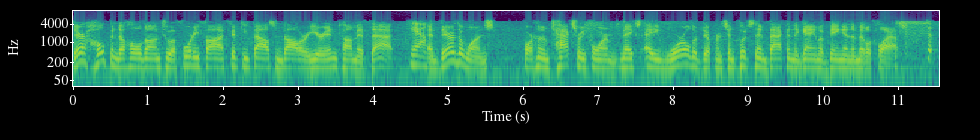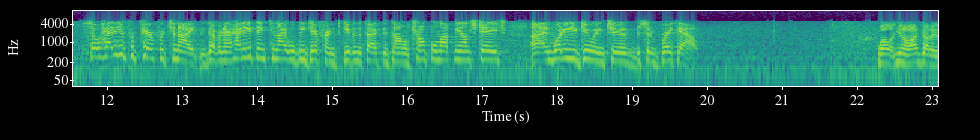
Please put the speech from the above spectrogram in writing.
they're hoping to hold on to a $45,000, $50,000 a year income, if that. Yeah. And they're the ones for whom tax reform makes a world of difference and puts them back in the game of being in the middle class. So, so how do you prepare for tonight, Governor? How do you think tonight will be different, given the fact that Donald Trump will not be on stage? Uh, and what are you doing to sort of break out? Well, you know, I've got to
